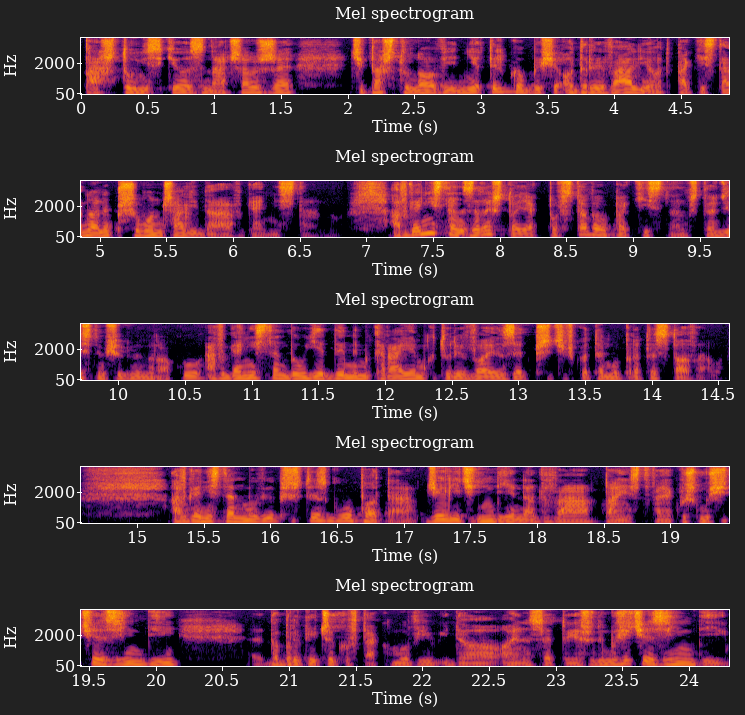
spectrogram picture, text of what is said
pasztuński oznaczał, że ci Pasztunowie nie tylko by się odrywali od Pakistanu, ale przyłączali do Afganistanu. Afganistan zresztą, jak powstawał Pakistan w 1947 roku, Afganistan był jedynym krajem, który w ONZ przeciwko temu protestował. Afganistan mówił, przecież to jest głupota, dzielić Indię na dwa państwa. Jak już musicie z Indii do Brytyjczyków tak mówił i do ONZ-u. Jeżeli musicie z Indii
